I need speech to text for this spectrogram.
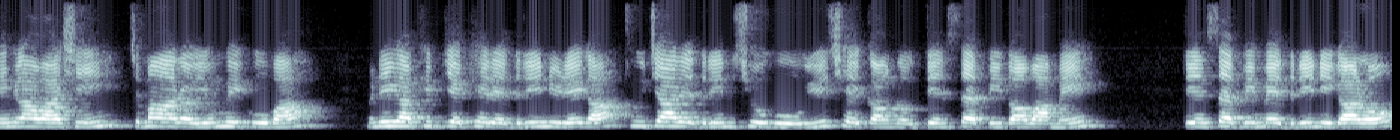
မင်္ဂလာပါရှင်ကျမကတော့ရုံးမေကိုပါမနေ့ကဖြစ်ပျက်ခဲ့တဲ့သတင်းတွေကထူးခြားတဲ့သတင်းတချို့ကိုရွေးချယ်ကောင်းတော့တင်ဆက်ပေးသွားပါမယ်တင်ဆက်ပေးမယ့်သတင်းတွေကတော့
